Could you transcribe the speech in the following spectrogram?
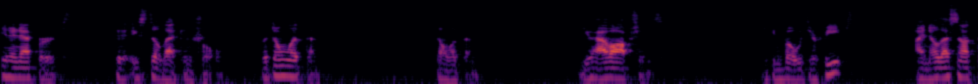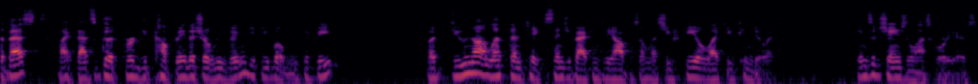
in an effort to instill that control. But don't let them. Don't let them. You have options. You can vote with your feet. I know that's not the best. Like that's good for the company that you're leaving if you vote with your feet. But do not let them take send you back into the office unless you feel like you can do it. Things have changed in the last four years,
